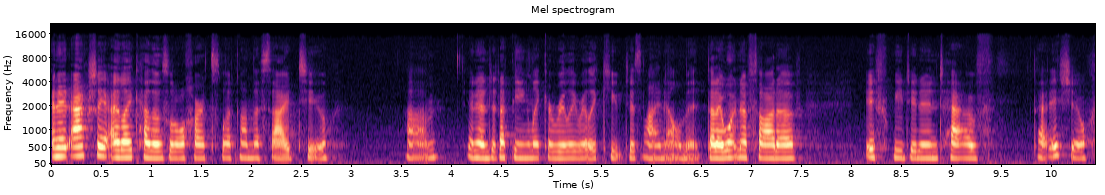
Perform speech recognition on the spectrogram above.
And it actually, I like how those little hearts look on the side too. Um, it ended up being like a really, really cute design element that I wouldn't have thought of if we didn't have that issue.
